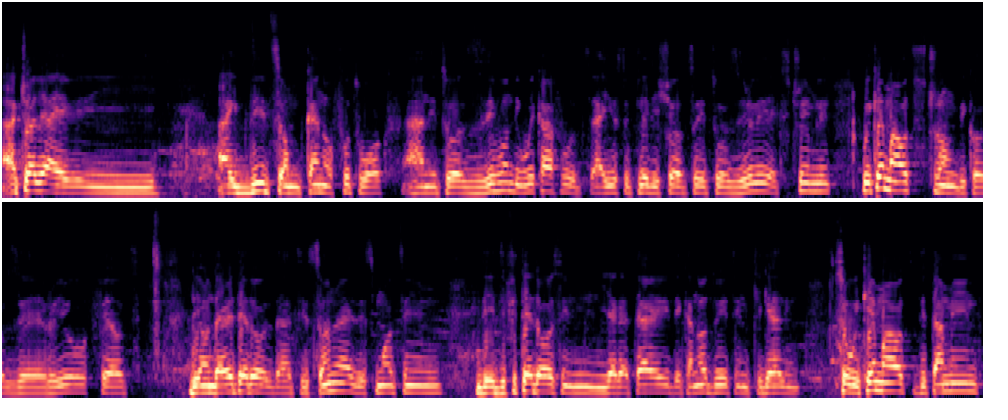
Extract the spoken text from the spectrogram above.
actually I I did some kind of footwork and it was even the weaker foot I used to play the shot so it was really extremely we came out strong because uh, Rayon felt they underrated us that is Sunrise is a small team they defeated us in Nyagatare they cannot do it in Kigali. So we came out determined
